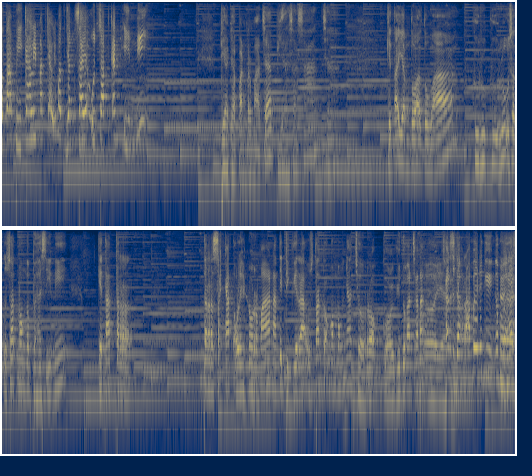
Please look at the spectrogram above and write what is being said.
Tetapi kalimat-kalimat yang saya ucapkan ini di hadapan remaja biasa saja. Kita yang tua-tua, guru-guru, ustadz-ustadz mau ngebahas ini, kita ter tersekat oleh norma nanti dikira ustadz kok ngomongnya jorok oh gitu kan sekarang Oh, iya. sekarang sedang rame nih ngebahas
